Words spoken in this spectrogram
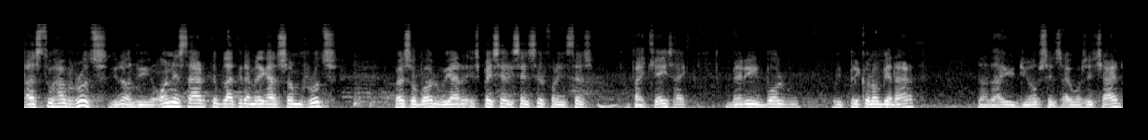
has to have roots, you know, the honest art of Latin America has some roots. First of all, we are especially sensitive, for instance, by case, I very involved with pre-Columbian art that I knew since I was a child.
